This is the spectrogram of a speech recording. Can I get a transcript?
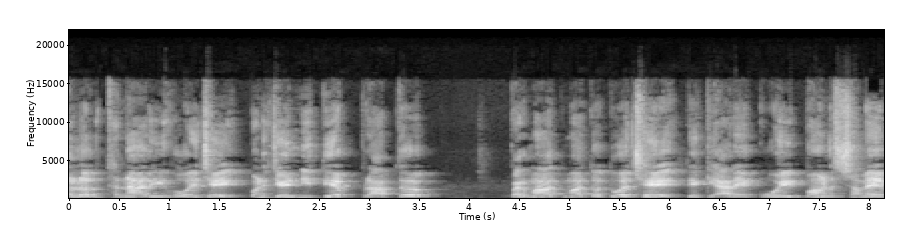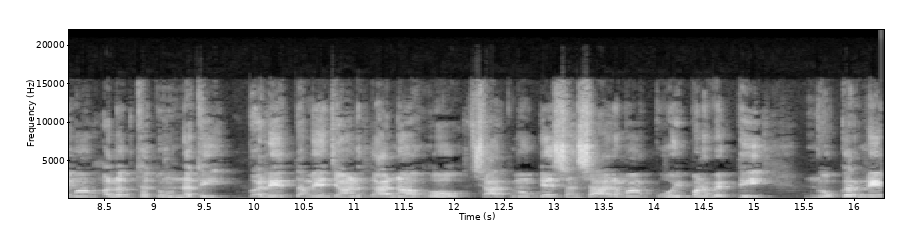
અલગ થનારી હોય છે, પણ જે નિત્ય પ્રાપ્ત પરમાત્મા તત્વ છે, તે ક્યારે કોઈ પણ સમયમાં અલગ થતું નથી. ભલે તમે જાણતા ન હો, સાતમું કે સંસારમાં કોઈ પણ વ્યક્તિ નોકરને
